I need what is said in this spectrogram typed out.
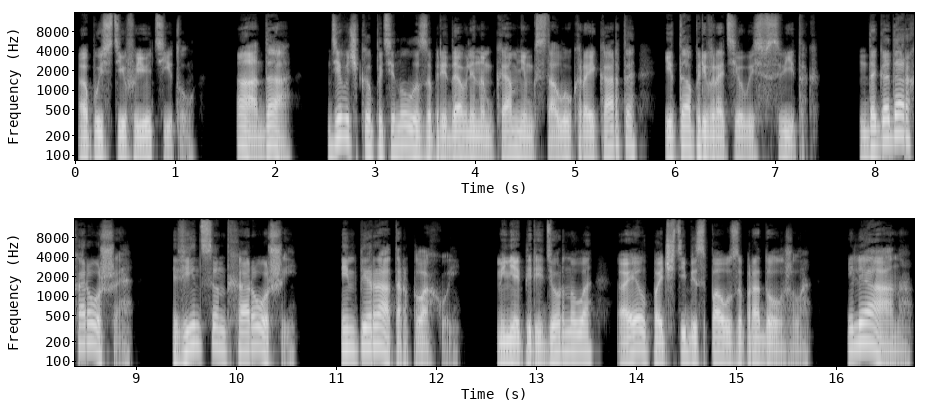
опустив ее титул. «А, да». Девочка потянула за придавленным камнем к столу край карты, и та превратилась в свиток. «Дагадар хорошая. Винсент хороший. Император плохой». Меня передернуло, а Эл почти без паузы продолжила. «Илиана.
